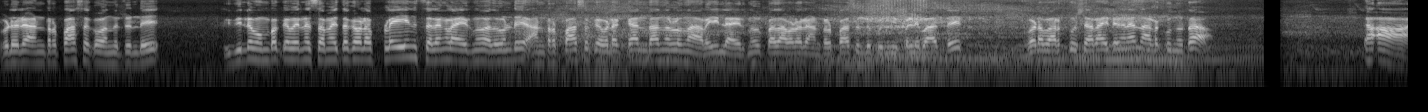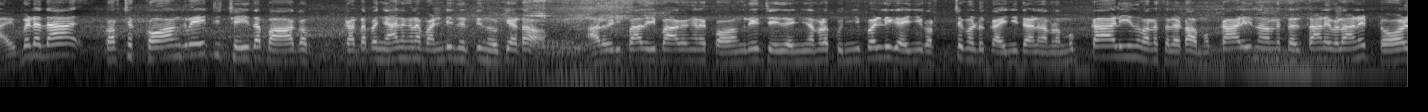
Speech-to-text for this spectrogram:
ഇവിടെ ഒരു അണ്ടർപാസ് ഒക്കെ വന്നിട്ടുണ്ട്. ഇതിന്റെ മുമ്പൊക്കെ വരുന്ന സമയത്തൊക്കെ അവിടെ പ്ലെയിൻ സ്ഥലങ്ങളായിരുന്നു. അതുകൊണ്ട് അണ്ടർപാസ് ഒക്കെ ഇവിടെയൊക്കെ എന്താണെന്നുള്ളതൊന്നും അറിയില്ലായിരുന്നു. ഇപ്പോൾ അത് അവിടെ ഒരു അണ്ടർപാസ് ഉണ്ട് കുഞ്ഞിപ്പള്ളി ഭാഗത്ത്. ഇവിടെ വർക്ക് ഉഷാറായിട്ട് ഇങ്ങനെ നടക്കുന്നു കേട്ടോ ആ ഇവിടെ ഇതാ കുറച്ച് കോൺക്രീറ്റ് ചെയ്ത ഭാഗം. കണ്ടപ്പോൾ ഞാനിങ്ങനെ വണ്ടി നിർത്തി നോക്കിയാട്ടോ അറുപടിപ്പാത ഈ ഭാഗം ഇങ്ങനെ കോൺക്രീറ്റ് ചെയ്ത് കഴിഞ്ഞ് നമ്മളെ കുഞ്ഞിപ്പള്ളി കഴിഞ്ഞ് കുറച്ചും കൊണ്ട് കഴിഞ്ഞിട്ടാണ് നമ്മളെ മുക്കാളി എന്ന് പറഞ്ഞ സ്ഥലം കേട്ടോ. മുക്കാളി എന്ന് പറഞ്ഞ സ്ഥലത്താണ് ഇവിടാണ് ടോൾ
